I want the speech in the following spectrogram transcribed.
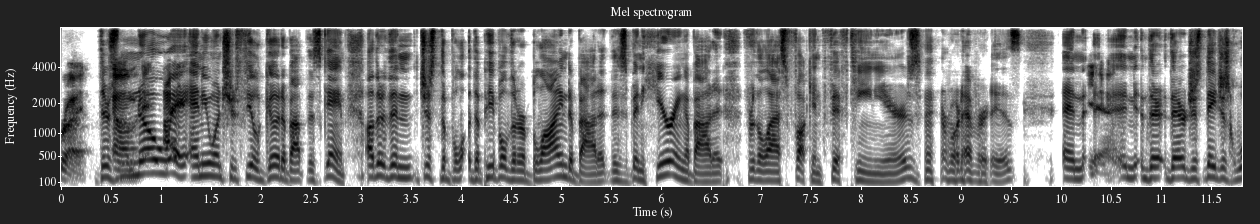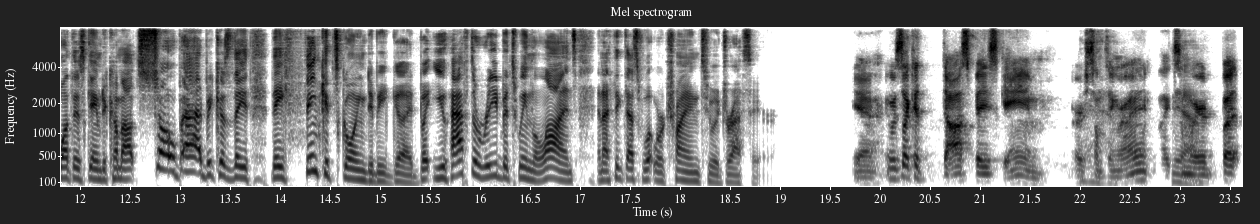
Right. There's Um, no I- way anyone should feel good about this game, other than just the bl- the people that are blind about it. That's been hearing about it for the last fucking 15 years or whatever it is, and, Yeah. and they're they're just they just want this game to come out so bad because they they think it's going to be good. But you have to read between the lines, and I think that's what we're trying to address here. Yeah, it was like a DOS based game or something, right? Like some Yeah. weird. But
